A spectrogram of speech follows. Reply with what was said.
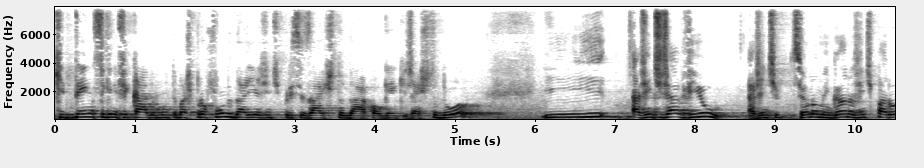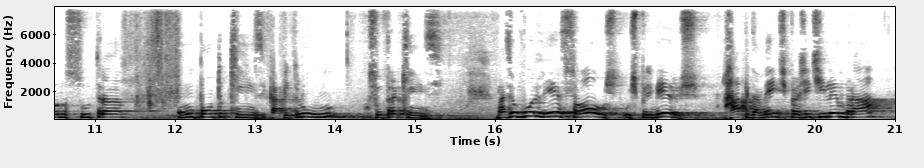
que têm um significado muito mais profundo, daí a gente precisar estudar com alguém que já estudou. E a gente já viu, a gente, se eu não me engano, a gente parou no Sutra 1.15, capítulo 1, Sutra 15. Mas eu vou ler só os, os primeiros rapidamente para a gente lembrar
